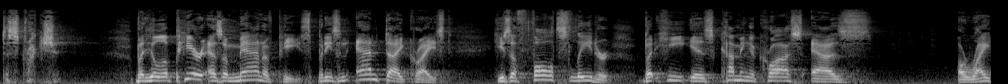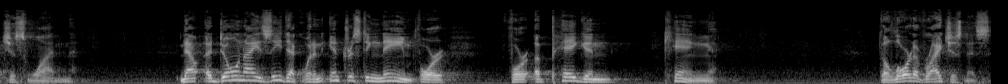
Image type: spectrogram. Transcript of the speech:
destruction. But he'll appear as a man of peace, but he's an antichrist. He's a false leader, but he is coming across as a righteous one. Now, Adonai Zedek, what an interesting name for, for a pagan king. The Lord of righteousness.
